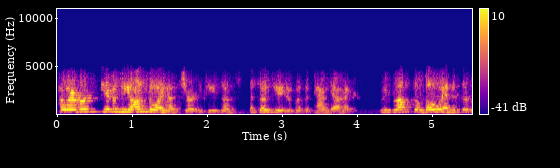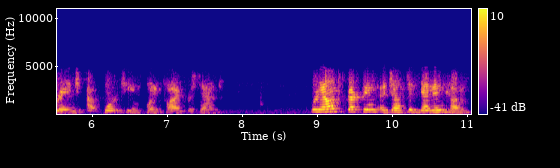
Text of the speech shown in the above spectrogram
However, given the ongoing uncertainties associated with the pandemic, we've left the low end of the range at 14.5%. We're now expecting adjusted net income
